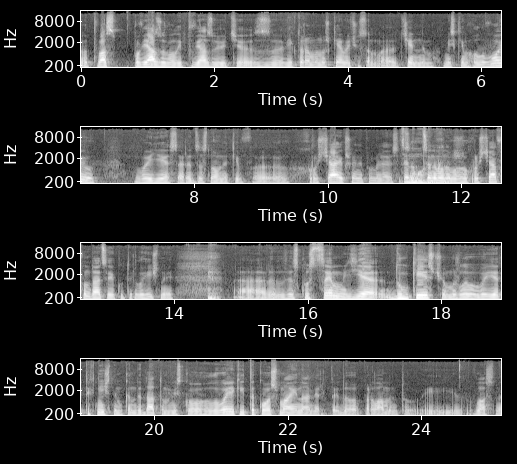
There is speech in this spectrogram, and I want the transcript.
От вас пов'язували і пов'язують е, з Віктором Манушкевичусом, е, чинним міським головою. Ви є серед засновників е, Хруща, якщо я не помиляюся. Це Намога Цинамонового Хруща, фундації культурологічної. В зв'язку з цим є думки, що можливо ви є технічним кандидатом міського голови, який також має намір йти до парламенту і власне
